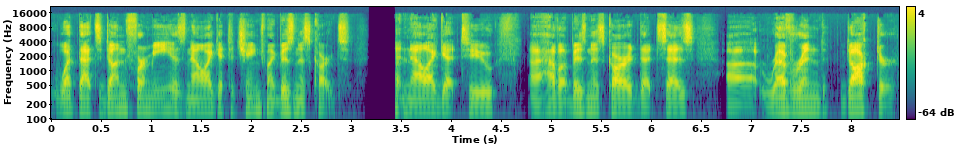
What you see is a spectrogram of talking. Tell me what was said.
what that's done for me is now I get to change my business cards. And now I get to uh, have a business card that says uh, Reverend Doctor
